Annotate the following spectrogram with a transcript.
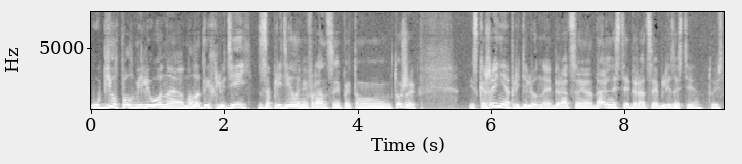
убил полмиллиона молодых людей за пределами Франции, поэтому тоже искажение определенное, операция дальности, операция близости. То есть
